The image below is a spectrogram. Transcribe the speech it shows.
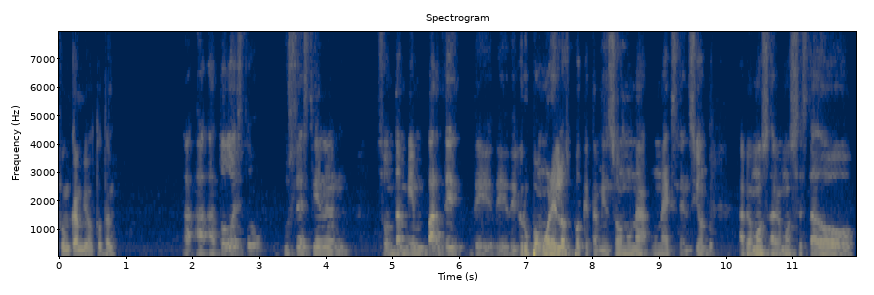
fue un cambio total. a todo esto, ustedes tienen son también parte de, del grupo Morelos porque también son una, una extensión. Habíamos, habíamos estado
